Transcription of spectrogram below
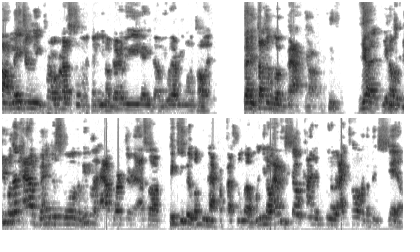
um, major league pro wrestling, you know, WWE, AEW, whatever you want to call it, that it doesn't look backyard Yeah, that, you know, the people that have been to school, the people that have worked their ass off, they keep it looking that professional level. And, you know, every show kind of, you know, I call it a big scale.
